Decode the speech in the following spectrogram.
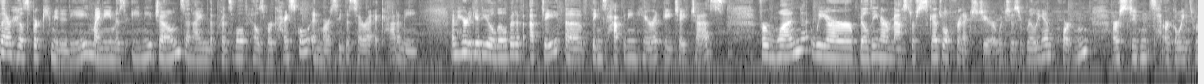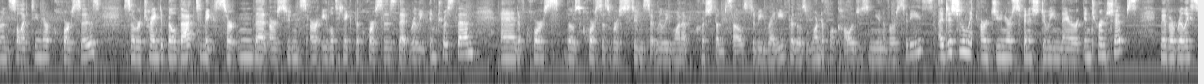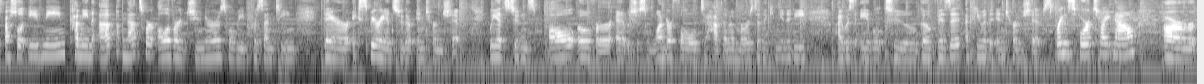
there, Healdsburg community. My name is Amy Jones, and I'm the principal of Healdsburg High School and Marce Becerra Academy. I'm here to give you a little bit of update of things happening here at HHS. For one, we are building our master schedule for next year, which is really important. Our students are going through and selecting their courses, so we're trying to build that to make certain that our students are able to take the courses that really interest them, and of course, those courses were students that really want to push themselves to be ready for those wonderful colleges and universities. Additionally, our juniors finished doing their internships. We have a really special evening coming up, and that's where all of our juniors will be presenting their experience through their internship. We had students all over and it was just wonderful to have them immersed in the community. I was able to go visit a few of the internships. Spring sports right now are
